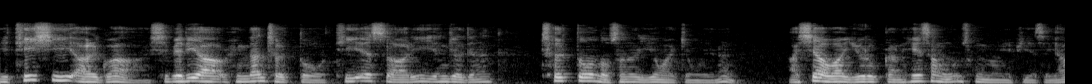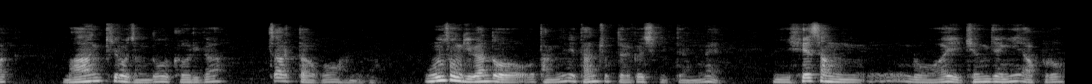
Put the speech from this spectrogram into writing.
이 TCR과 시베리아 횡단철도 TSR이 연결되는 철도 노선을 이용할 경우에는 아시아와 유럽 간 해상 운송로에 비해서 약 40km 정도 거리가 짧다고 합니다. 운송기간도 당연히 단축될 것이기 때문에 이 해상로와의 경쟁이 앞으로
